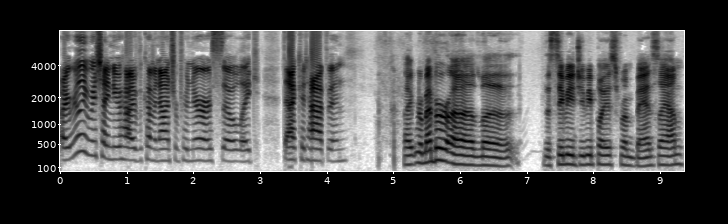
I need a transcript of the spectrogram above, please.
i really wish i knew how to become an entrepreneur so like that could happen Like, remember uh the the CBGB place from Bandslam?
